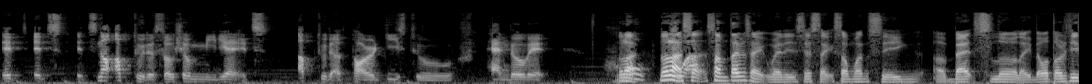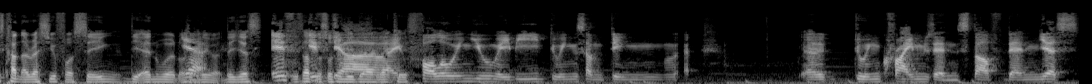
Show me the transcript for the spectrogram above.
it it's it's not up to the social media, it's up to the authorities to handle it. No lah, no lah. So, sometimes like when it's just like someone saying a bad slur, like the authorities can't arrest you for saying the n word or Yeah. something. They just if it's up if they social media are like case. following you, maybe doing something, uh, doing crimes and stuff, then yes,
